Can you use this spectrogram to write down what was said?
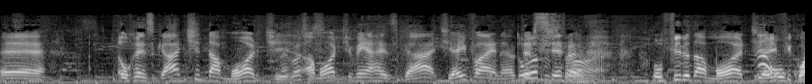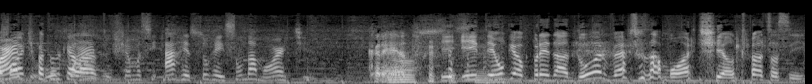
é, O Resgate da Morte. negócio A assim. morte vem a resgate. E aí vai, né? O Todos terceiro são, é O Filho da Morte. Não, aí o ficou quarto, morte pra tudo o que é lado. chama-se A Ressurreição da Morte. Credo. E, e tem um que é o Predador versus a Morte. É um troço assim.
